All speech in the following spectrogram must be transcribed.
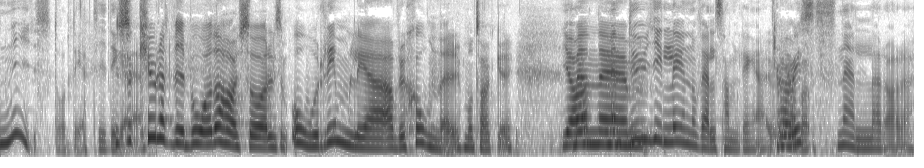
Fnyst åt det Det är tidigare. så kul att vi båda har så liksom, orimliga aversioner mot saker. Ja, men, ehm, du gillar ju novellsamlingar. Ja, visst. Snälla rara,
